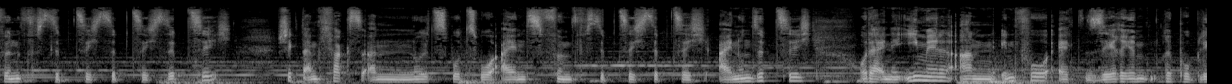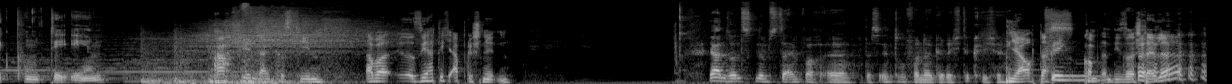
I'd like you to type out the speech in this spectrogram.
570 70 70. Schickt ein Fax an 0221 570 70 71 oder eine E-Mail an info at serienrepublik.de. Ach, vielen Dank, Christine. Aber äh, sie hat dich abgeschnitten. Ja, ansonsten nimmst du einfach äh, das Intro von der Gerichteküche. Ja, auch das Bing. kommt an dieser Stelle.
